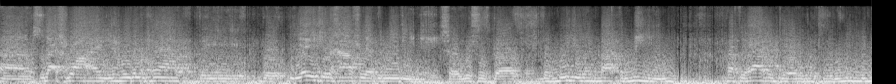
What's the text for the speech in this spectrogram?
Uh, so that's why you know we don't have the, the, the age of the house. We have the median age. So this is the the median, not the mean, not the average age, but the median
